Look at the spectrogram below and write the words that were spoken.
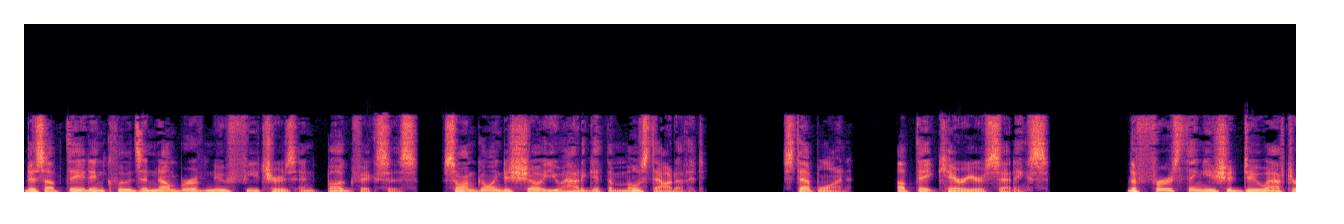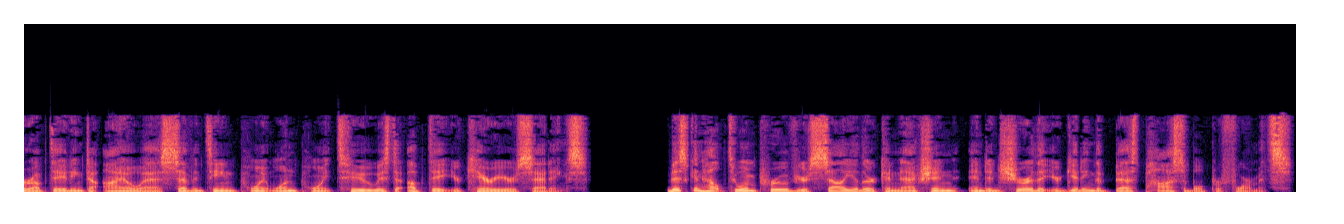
This update includes a number of new features and bug fixes, so I'm going to show you how to get the most out of it. Step 1. Update carrier settings. The first thing you should do after updating to iOS 17.1.2 is to update your carrier settings. This can help to improve your cellular connection and ensure that you're getting the best possible performance.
